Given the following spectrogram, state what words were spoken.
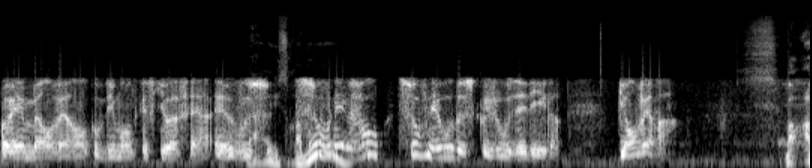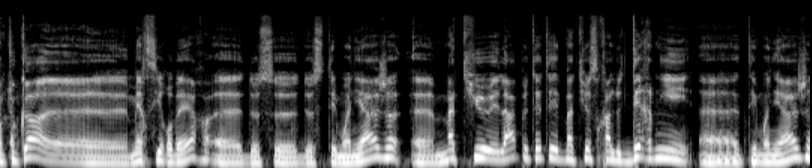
Oui, mais on verra en Coupe du Monde qu'est-ce qu'il va faire. Et vous, bah, souvenez-vous, souvenez-vous de ce que je vous ai dit là. Puis on verra. Bon, en tout cas, euh, merci Robert euh, de, ce, de ce témoignage. Euh, Mathieu est là, peut-être et Mathieu sera le dernier témoignage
